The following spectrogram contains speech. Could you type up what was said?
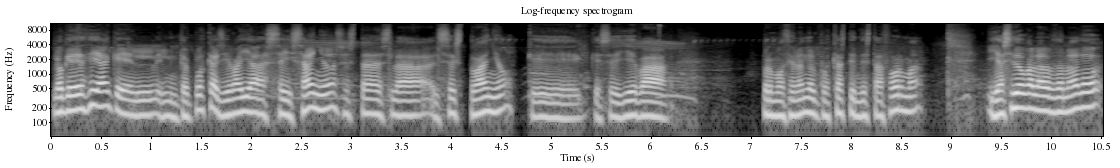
Lo que decía que el, Interpodcast lleva ya seis años, este es el sexto año que se lleva promocionando el podcasting de esta forma y ha sido galardonado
